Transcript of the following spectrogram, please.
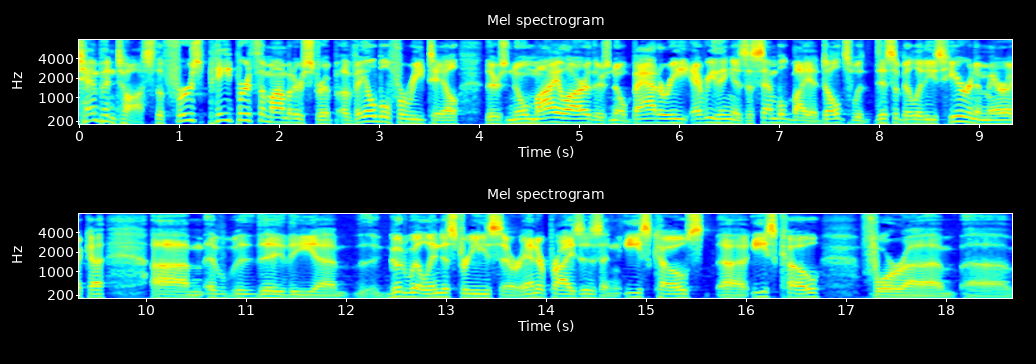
Temp and Toss, the first paper thermometer strip available for retail. There's no mylar, there's no battery. Everything is assembled by adults with disabilities here in America. Um, the the uh, Goodwill Industries or Enterprises and East Coast uh, East Co for uh, uh,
